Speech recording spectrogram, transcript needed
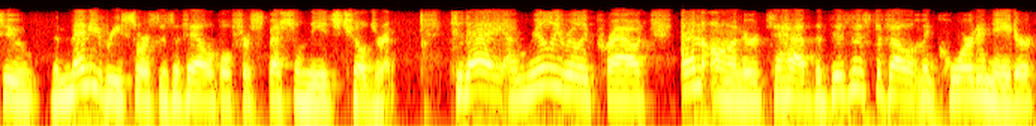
to the many resources available for special needs children? Today, I'm really, really proud and honored to have the business development coordinator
